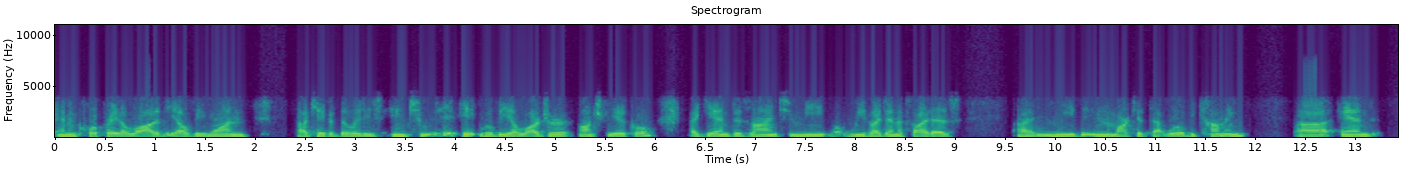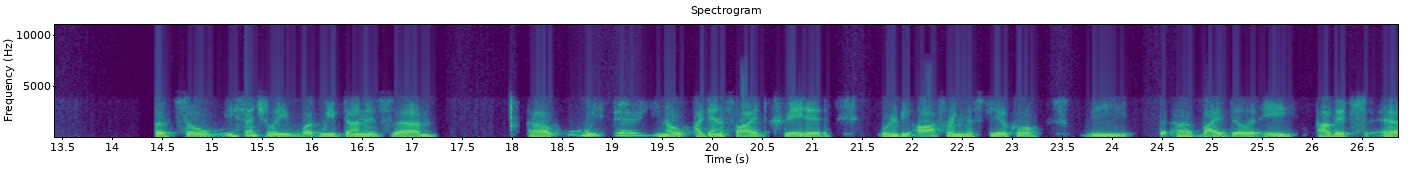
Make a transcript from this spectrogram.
and incorporate a lot of the LV1 uh, capabilities into it. It will be a larger launch vehicle, again, designed to meet what we've identified as a need in the market that will be coming. Uh, and uh, so essentially, what we've done is um, uh, we, uh, you know, identified, created. We're going to be offering this vehicle. The uh, viability of its uh,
